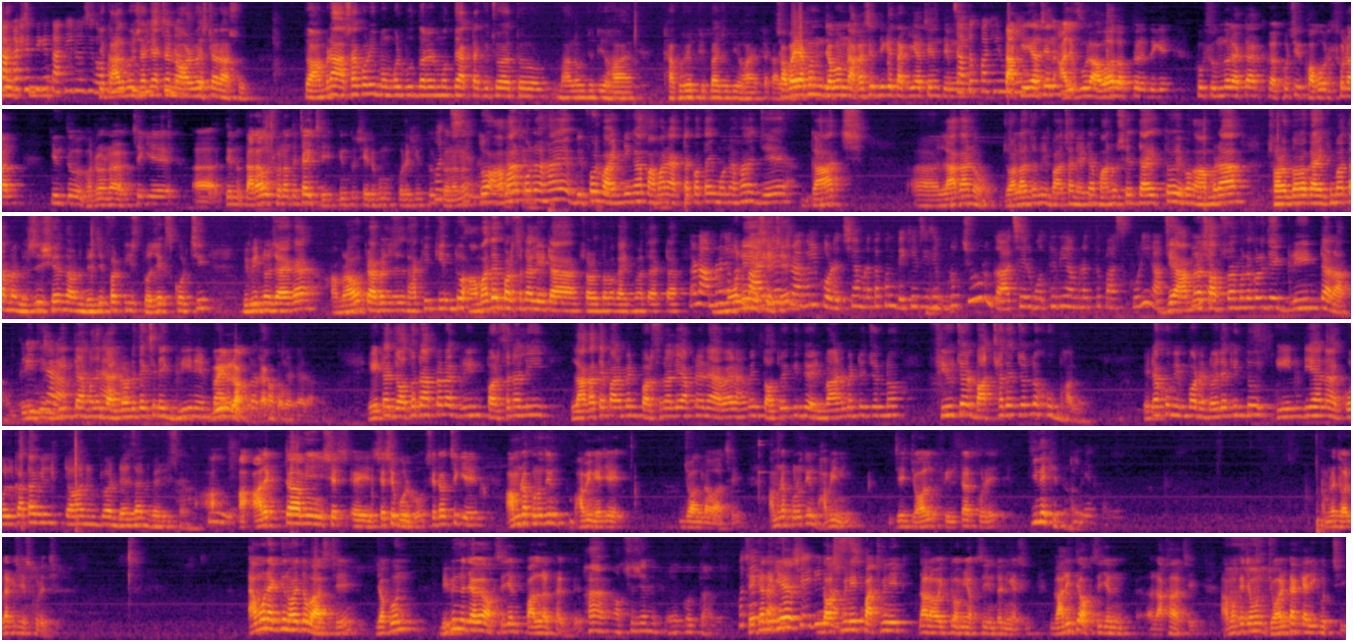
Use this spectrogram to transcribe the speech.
আকাশের দিকে দেখছি তাকিয়ে রয়েছি যে কালবৈশাখী একটা। নরওয়েস্টার আসুক তো আমরা আশা করি মঙ্গল বুধবারের মধ্যে একটা কিছু হয়তো ভালো যদি হয় ঠাকুরের কৃপায় যদি হয় একটা সবাই এখন যেমন আকাশের দিকে তাকিয়ে আছেন তেমনি তাকিয়ে আছেন আলিপুর আবহাওয়া দপ্তরের দিকে। খুব সুন্দর একটা খুশির খবর শোনান। কিন্তু ঘটনাটা হচ্ছে গিয়ে আহ, তারাও শোনাতে চাইছে কিন্তু সেরকম করে কিন্তু শোনানো তো আমার। মনে হয় বিফোর ওয়াইন্ডিং আপ আমার একটা কথাই মনে হয় যে গাছ আহ, লাগানো জলাজমি বাঁচানো এটা মানুষের দায়িত্ব এবং আমরা শরৎ বাবা গায়কি মাতা আমরা মিউজিশিয়ান আমরা মিউজিক ফর পিস প্রজেক্টস করছি। বিভিন্ন জায়গায় আমরাও ট্রাভেল এজেন্সি থাকি কিন্তু আমাদের পার্সোনালি এটা শরৎ বাবা গায়কি মাতা একটা কারণ আমরা যখন বাইরে ট্রাভেল করেছি আমরা তখন দেখেছি যে প্রচুর গাছের মধ্যে দিয়ে আমরা তো পাস করি রাস্তা যে আমরা দিয়ে। সবসময় মনে করি যে গ্রিনটা রাখুন। এই যে গ্রিনটা আমাদের। ব্যাকগ্রাউন্ডে দেখছেন এই গ্রিন এনভায়রনমেন্টটা সব জায়গায় রাখুন। এটা যতটা আপনারা গ্রিন পার্সোনালি লাগাতে পারবেন পার্সোনালি আপনারা অ্যাওয়্যার হবেন ততই কিন্তু এনভায়রনমেন্টের জন্য ফিউচার বাচ্চাদের জন্য খুব ভালো। এটা খুব ইম্পর্টেন্ট নইলে কিন্তু ইন্ডিয়া না Kolkata will turn into a desert very soon আরেকটা আমি শেষ শেষে বলব সেটা হচ্ছে গিয়ে আমরা কোনোদিন ভাবিনি যে জল দেওয়া আছে আমরা কোনোদিন ভাবিনি যে জল ফিল্টার করে কিনে খেতে হবে। আমরা জলটাকে শেষ করেছি। এমন একদিন হয়তো বা আসছে যখন বিভিন্ন জায়গায় অক্সিজেন পার্লার থাকবে। হ্যাঁ অক্সিজেন করতে হবে। সেখানে গিয়ে দশ মিনিট পাঁচ মিনিট দাঁড়াও একটু আমি অক্সিজেনটা নিয়ে আসি। গাড়িতে অক্সিজেন রাখা আছে। আমাকে যেমন জলটা ক্যারি করছি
